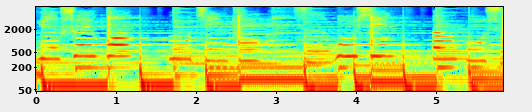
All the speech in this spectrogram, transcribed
月水火，木金土，此五行本无数。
